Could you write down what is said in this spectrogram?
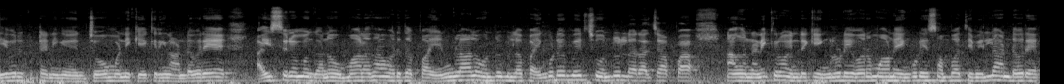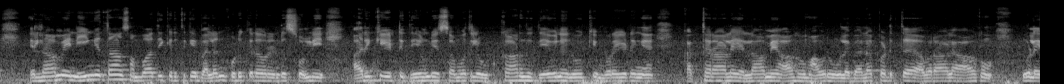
தேவர்கிட்ட நீங்கள் ஜோம் பண்ணி கேட்குறீங்களா? ஆண்டவரே ஐஸ்வர்யமும் கனம் உமால தான் வருதப்பா. எங்களால் ஒன்றும் இல்லைப்பா எங்களுடைய முயற்சி ஒன்றும் இல்லை ராஜாப்பா. நாங்கள் நினைக்கிறோம் இன்றைக்கு எங்களுடைய வருமானம் எங்களுடைய சம்பாத்தியம் இல்லை ஆண்டவரே. எல்லாமே நீங்கள் தான் சம்பாதிக்கிறதுக்கே பலன் கொடுக்குறவர் என்று சொல்லி அறிக்கையிட்டு தேவனுடைய சமூகத்தில் உட்கார்ந்து தேவனை நோக்கி முறையிடுங்க. கத்தரால் எல்லாமே ஆகும். அவர் உங்களை பலப்படுத்த அவரால் ஆகும். உங்களை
